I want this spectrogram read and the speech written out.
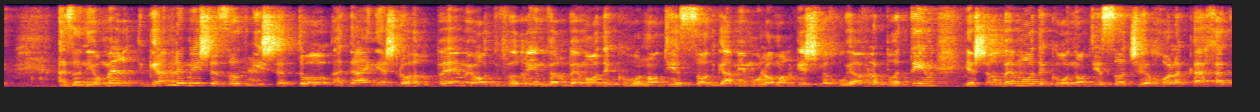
אז אני אומר, גם למי שזאת גישתו, עדיין יש לו הרבה מאוד דברים והרבה מאוד עקרונות יסוד, גם אם הוא לא מרגיש מחויב לפרטים, יש הרבה מאוד עקרונות יסוד שהוא יכול לקחת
